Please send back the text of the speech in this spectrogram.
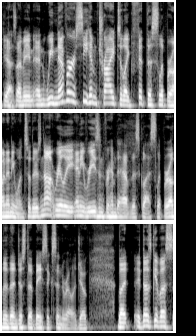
Yes, I mean, and we never see him try to like fit this slipper on anyone. So there's not really any reason for him to have this glass slipper other than just a basic Cinderella joke. But it does give us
